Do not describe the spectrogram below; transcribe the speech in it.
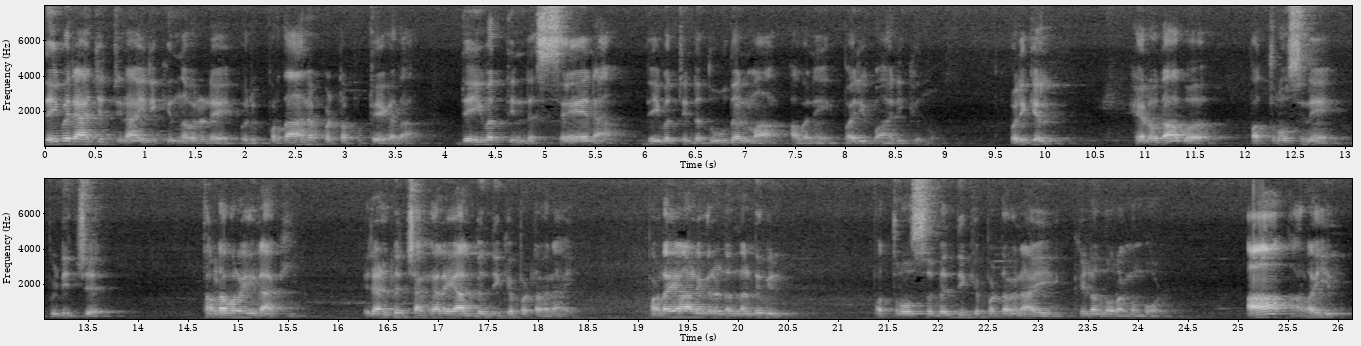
ദൈവരാജ്യത്തിലായിരിക്കുന്നവരുടെ ഒരു പ്രധാനപ്പെട്ട പ്രത്യേകത ദൈവത്തിന്റെ സേന ദൈവത്തിന്റെ ദൂതന്മാർ അവനെ പരിപാലിക്കുന്നു. ഒരിക്കൽ ഹെരോദാവ് പത്രോസിനെ പിടിച്ച് തടവറയിലാക്കി. രണ്ട് ചങ്ങലയാൽ ബന്ധിക്കപ്പെട്ടവനായി. പടയാളികളുടെ നടുവിൽ പത്രോസ് ബന്ധിക്കപ്പെട്ടവനായി കിടന്നുറങ്ങുമ്പോൾ ആ അറയിൽ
